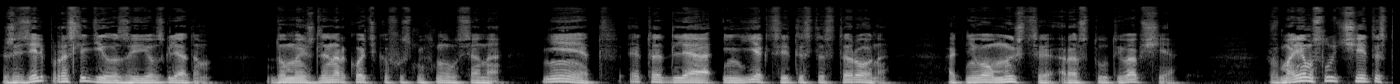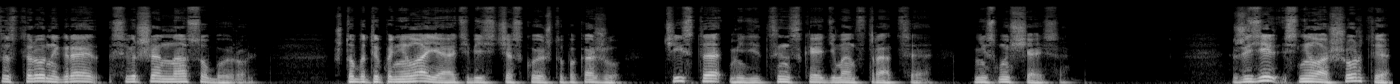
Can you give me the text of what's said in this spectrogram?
Жизель проследила за ее взглядом. «Думаешь, для наркотиков?» — усмехнулась она. «Нет, это для инъекции тестостерона. От него мышцы растут и вообще». В моем случае тестостерон играет совершенно особую роль. Чтобы ты поняла, я тебе сейчас кое-что покажу. Чисто медицинская демонстрация. Не смущайся. Жизель сняла шорты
